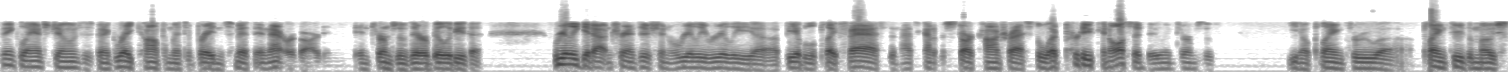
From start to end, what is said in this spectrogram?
think Lance Jones has been a great compliment to Braden Smith in that regard, in, terms of their ability to really get out in transition, really, really uh, be able to play fast, and that's kind of a stark contrast to what Purdue can also do in terms of, you know, playing through uh, playing through the most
